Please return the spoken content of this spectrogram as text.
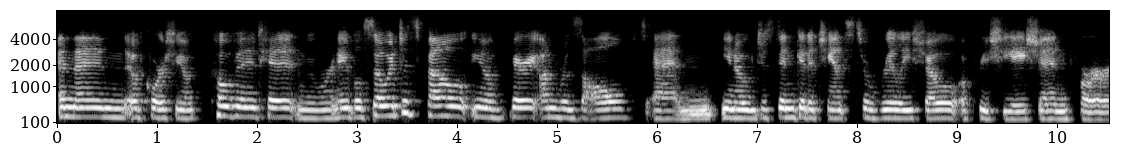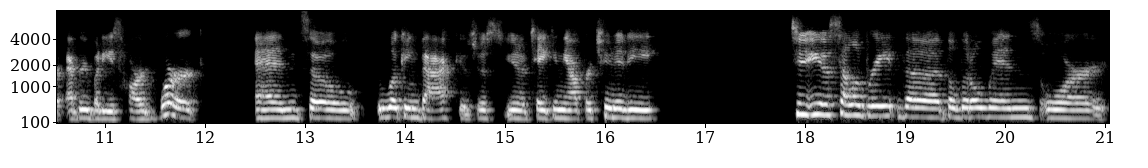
And then, of course, you know, COVID hit and we weren't able. So it just felt, you know, very unresolved and, you know, just didn't get a chance to really show appreciation for everybody's hard work and so looking back is just, you know, taking the opportunity to, you know, celebrate the the little wins or,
